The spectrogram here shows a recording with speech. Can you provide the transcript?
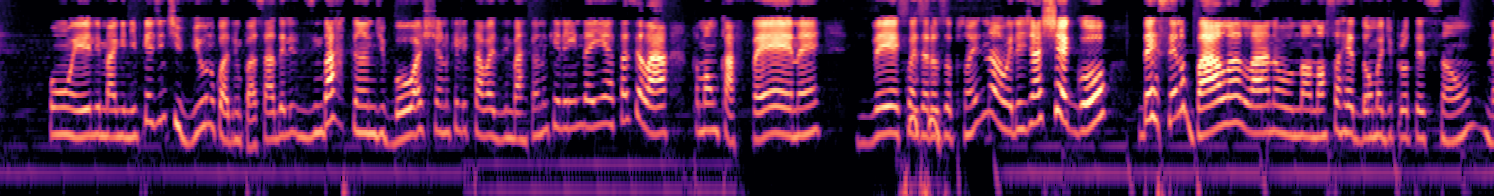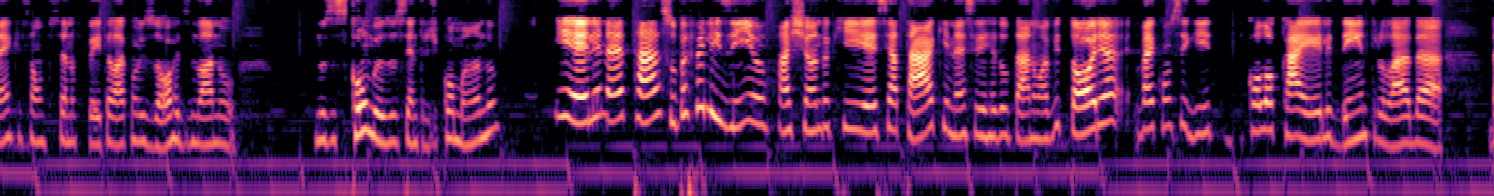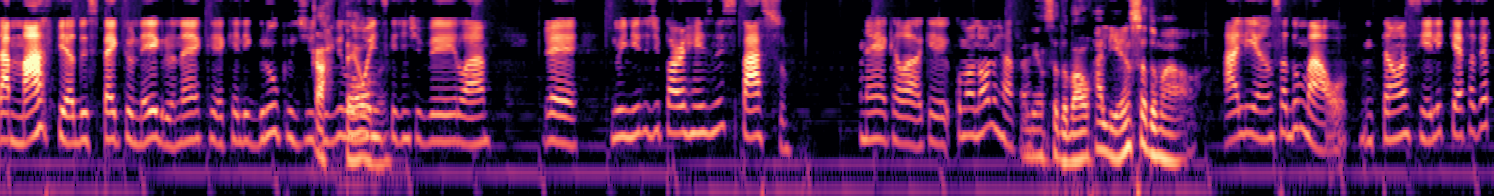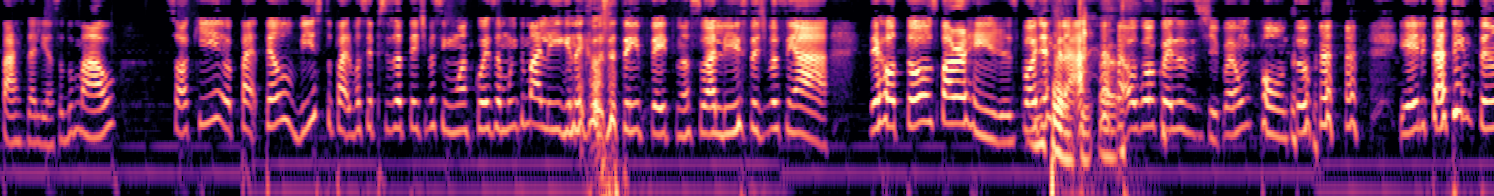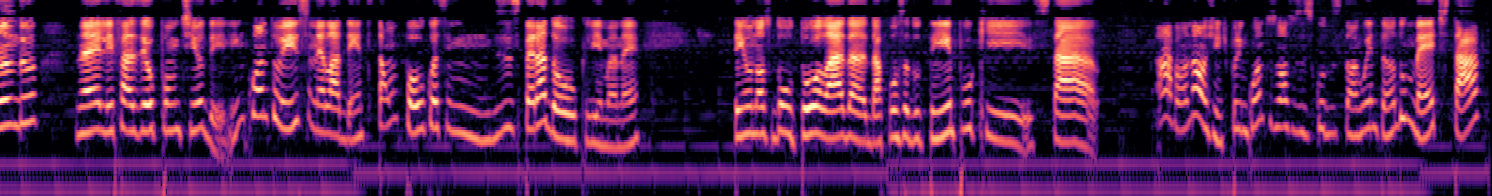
Com ele magnífico. A gente viu no quadrinho passado ele desembarcando de boa, achando que ele tava desembarcando, que ele ainda ia, fazer, sei lá, tomar um café, né? Ver quais eram as opções. Não, ele já chegou descendo bala lá no- na nossa redoma de proteção, né? Que estão sendo feitas lá com os Zords lá no, nos escombros do centro de comando. E ele, né, tá super felizinho, achando que esse ataque, né, se resultar numa vitória, vai conseguir colocar ele dentro lá da, da máfia do espectro negro, né? Que é aquele grupo de, de Cartel, vilões né? que a gente vê lá é, no início de Power Rangers no espaço. Né, aquela, aquele, como é o nome, Rafa? Aliança do Mal. Aliança do Mal. Aliança do Mal. Então, assim, ele quer fazer parte da Aliança do Mal. Só que, pelo visto, você precisa ter, tipo assim, uma coisa muito maligna que você tem feito na sua lista. Tipo assim, ah, derrotou os Power Rangers, pode Um entrar. ponto, é. Alguma coisa desse tipo, é um ponto. e ele tá tentando, né, ele fazer o pontinho dele. Enquanto isso, né, lá dentro tá um pouco, assim, desesperador o clima, né? Tem o nosso doutor lá da, da Força do Tempo que está. Ah, falando, não, gente, por enquanto os nossos escudos estão aguentando, o Matt está,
